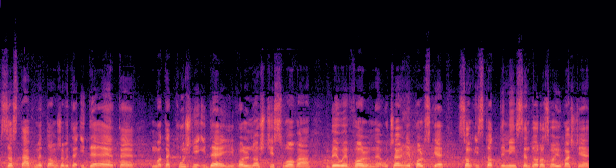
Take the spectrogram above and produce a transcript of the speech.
Zostawmy tą, żeby te idee, te, te kuźnie idei, wolności słowa były wolne. Uczelnie polskie są istotnym miejscem do rozwoju właśnie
